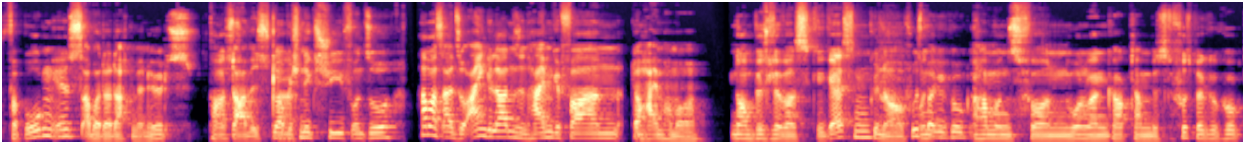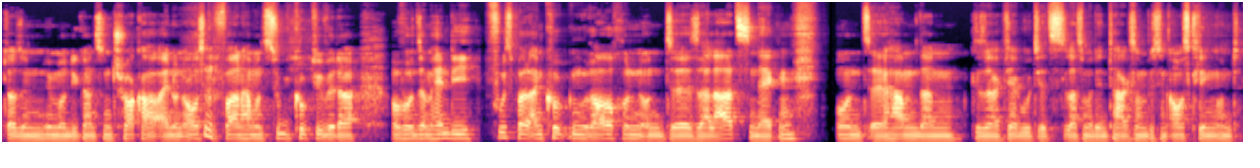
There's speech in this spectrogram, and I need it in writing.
verbogen ist. Aber da dachten wir, nö, das Passt. da ist, glaube Ja. ich, nichts schief und so. Haben wir es also eingeladen, sind heimgefahren. Daheim haben wir, Noch ein bisschen was gegessen. genau, Fußball geguckt. haben uns von Wohnwagen gehockt, haben ein bisschen Fußball geguckt, da sind immer die ganzen Trucker ein- und ausgefahren, haben uns zugeguckt, wie wir da auf unserem Handy Fußball angucken, rauchen und äh, Salat snacken und äh, haben dann gesagt, ja gut, jetzt lassen wir den Tag so ein bisschen ausklingen und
